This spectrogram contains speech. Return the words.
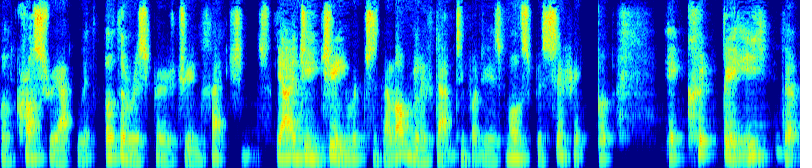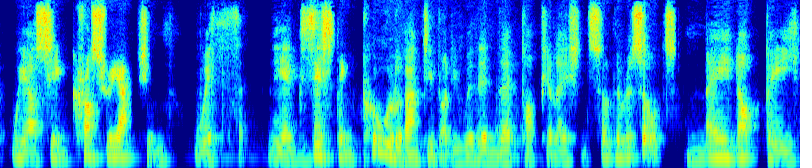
will cross react with other respiratory infections. The IgG, which is the long lived antibody, is more specific, but it could be that we are seeing cross reaction with the existing pool of antibody within the population. So the results may not be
